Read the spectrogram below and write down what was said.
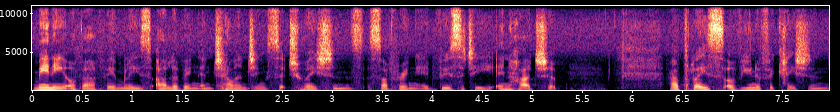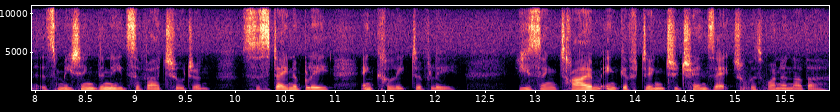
Many of our families are living in challenging situations, suffering adversity and hardship. Our place of unification is meeting the needs of our children sustainably and collectively using time and gifting to transact with one another,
